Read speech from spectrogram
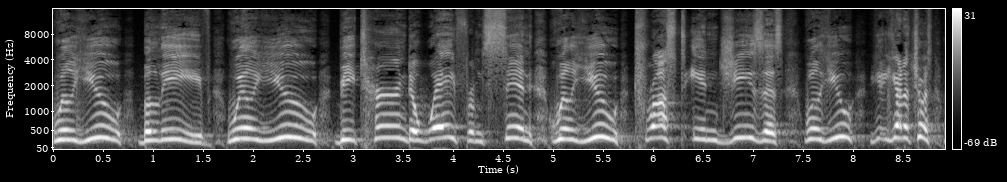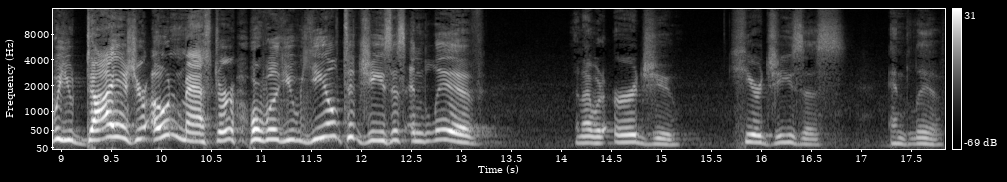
Will you believe? Will you be turned away from sin? Will you trust in Jesus? Will you, you got a choice. Will you die as your own master or will you yield to Jesus and live? And I would urge you, hear Jesus and live.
